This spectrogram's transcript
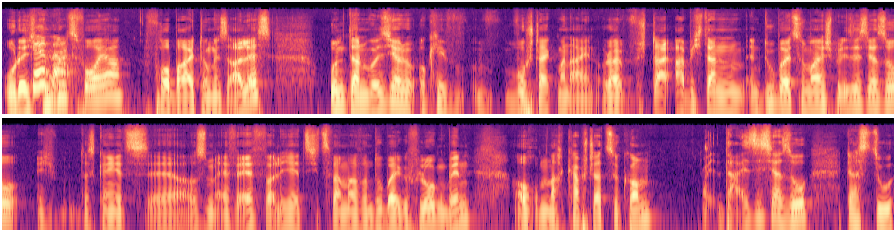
Oder ich genau. google es vorher. Vorbereitung ist alles. Und dann weiß ich ja, okay, wo steigt man ein? Oder habe ich dann in Dubai zum Beispiel, ist es ja so, ich, das kann ich jetzt äh, aus dem FF, weil ich jetzt zweimal von Dubai geflogen bin, auch um nach Kapstadt zu kommen da ist es ja so, dass du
